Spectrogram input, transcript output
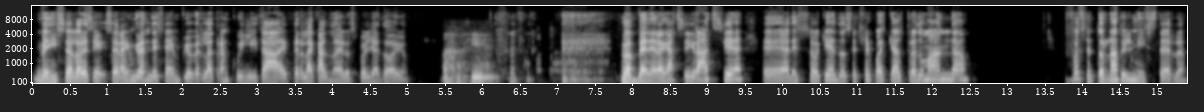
Benissimo, allora se, sarai un grande esempio per la tranquillità e per la calma dello spogliatoio. sì. Va bene, ragazzi, grazie. Eh, adesso chiedo se c'è qualche altra domanda. Forse è tornato il mister.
